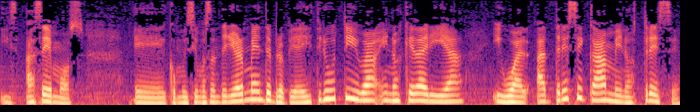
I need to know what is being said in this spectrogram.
y hacemos, eh, como hicimos anteriormente, propiedad distributiva, y nos quedaría igual a 13k menos 13,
